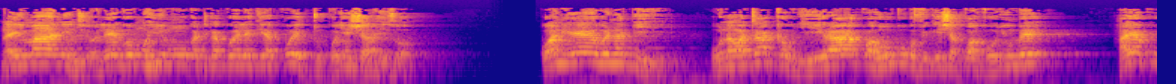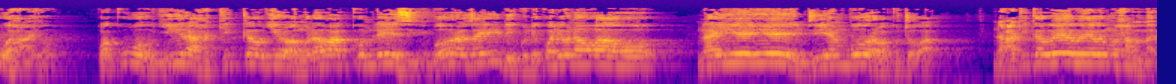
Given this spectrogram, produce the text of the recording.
Na imani ndiyo lengo muhimu katika kuelekea kwetu kwenye ishara hizo. Kwani ewe nabii, unawataka ujira kwa huku kufikisha kwako ujumbe? Hayakuwa hayo. Kwa kuwa ujira hakika ujira wa mula wako mlezi ni bora zaidi kuliko walionao wao na yeye ndiye mbora wa kutoa. Na hakika wewe ewe Muhammad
